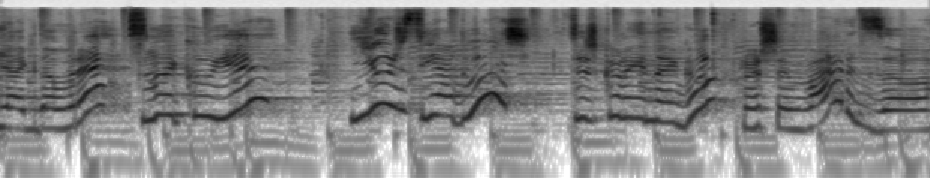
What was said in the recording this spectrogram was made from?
Jak dobre? Smakuje? Już zjadłeś? Chcesz kolejnego? Proszę bardzo.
